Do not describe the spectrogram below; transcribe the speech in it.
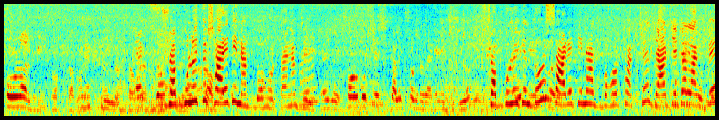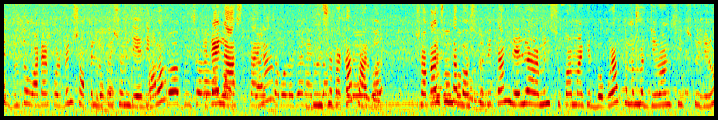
ফ্লোরাল প্রিন্ট অনেক সুন্দর। সবগুলোই তো সাড়ে তিন হাত বহর তাই না ভাই? সর্বশেষ কালেকশনটা দেখেন এই ভিডিও সবগুলোই কিন্তু সাড়ে তিন হাত বহর থাকছে। যার যেটা লাগবে দ্রুত অর্ডার করবেন শপের লোকেশন দিয়ে দিব। মাত্র 200 টাকা এটাই লাস্ট তাই না? দুইশো টাকা 200 পার সকাল সন্ধ্যা বস্ত্র বিতান রেলওয়ে আরামিন super market Bogura phone number zero one six two zero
